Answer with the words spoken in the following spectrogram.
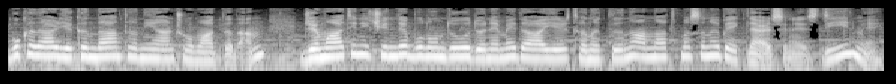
bu kadar yakından tanıyan Çomaklı'dan, cemaatin içinde bulunduğu döneme dair tanıklığını anlatmasını beklersiniz değil mi?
